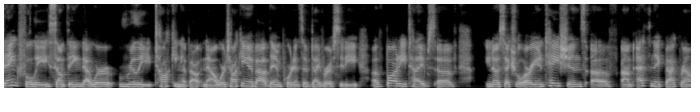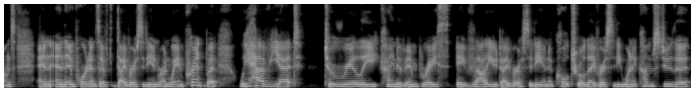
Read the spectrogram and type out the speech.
thankfully something that we're really talking about now. We're talking about the importance of diversity of body types, of you know sexual orientations of um, ethnic backgrounds and and the importance of diversity in runway and print but we have yet to really kind of embrace a value diversity and a cultural diversity when it comes to the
